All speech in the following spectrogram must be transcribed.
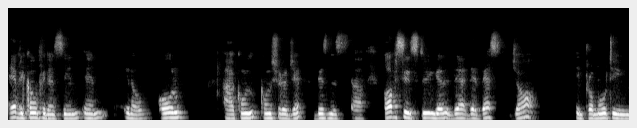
every confidence in, in, you know, all our consular business uh, offices doing their, their best job in promoting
